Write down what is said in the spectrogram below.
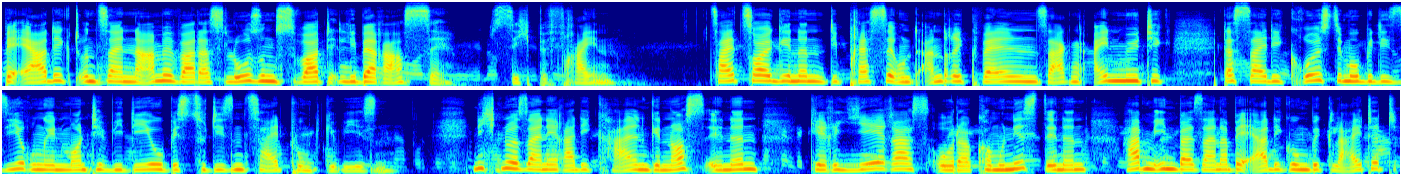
beerdigt und sein Name war das Losungswort Liberarse, sich befreien. Zeitzeuginnen, die Presse und andere Quellen sagen einmütig, das sei die größte Mobilisierung in Montevideo bis zu diesem Zeitpunkt gewesen. Nicht nur seine radikalen Genossinnen, Guerilleras oder Kommunistinnen haben ihn bei seiner Beerdigung begleitet,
